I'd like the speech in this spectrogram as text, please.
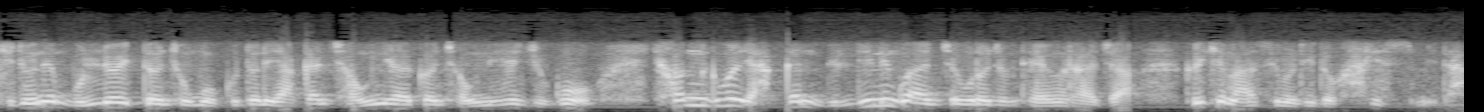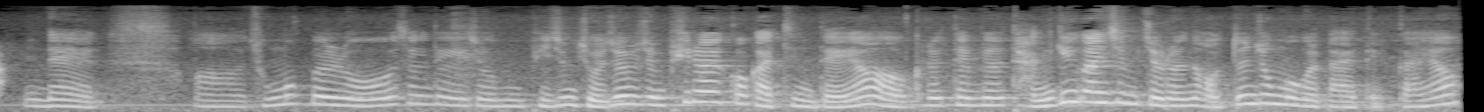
기존에 물려있던 종목들은 약간 정리할 건 정리해주고 현금을 약간 늘리는 관점으로 좀 대응을 하자. 그 렇게 말씀을 드리도록 하겠습니다. 네. 어, 종목별로 상당히 좀 비중 조절이 좀 필요할 것 같은데요. 그렇다면 단기 관심주로는 어떤 종목을 봐야 될까요?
